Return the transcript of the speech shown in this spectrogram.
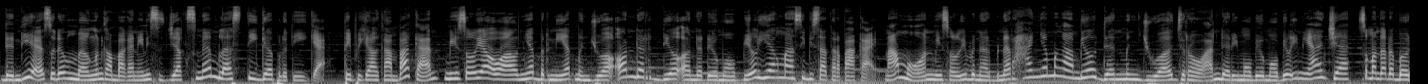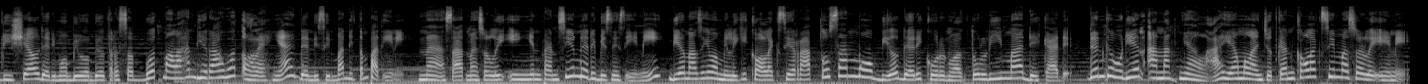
dan dia sudah membangun kampakan ini sejak 1933. Tipikal kampakan, misalnya awalnya berniat menjual onderdil-onderdil mobil yang masih bisa terpakai. Namun, misalnya benar-benar hanya mengambil dan menjual jeroan dari mobil-mobil ini aja, sementara body shell dari mobil-mobil tersebut malahan dirawat olehnya dan disimpan di tempat ini. Nah, saat Maserly ingin pensiun dari bisnis ini, dia masih memiliki koleksi ratusan mobil dari kurun waktu 5 dekade. Dan kemudian anaknya lah yang melanjutkan koleksi Maserly ini.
